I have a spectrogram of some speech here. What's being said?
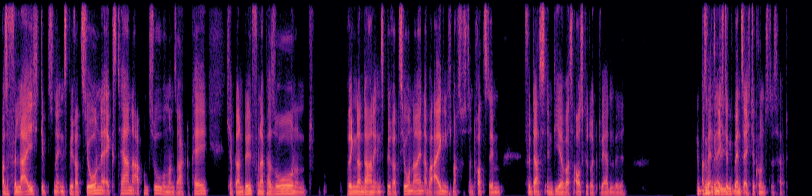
Also vielleicht gibt es eine Inspiration, eine externe ab und zu, wo man sagt, okay, ich habe da ein Bild von einer Person und bringen dann da eine Inspiration ein, aber eigentlich machst du es dann trotzdem für das in dir, was ausgedrückt werden will. Also so wenn es echte, echte Kunst ist halt.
